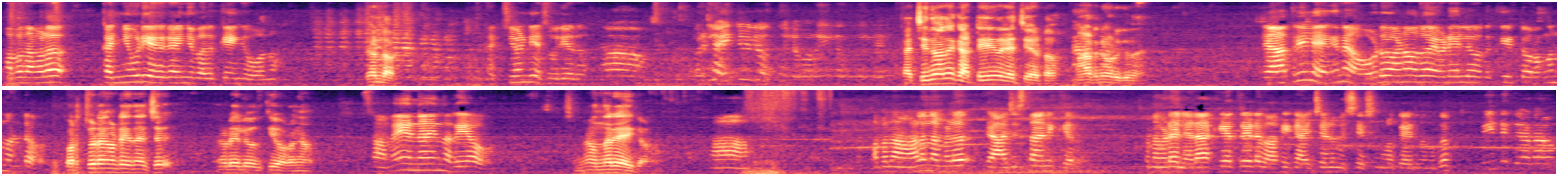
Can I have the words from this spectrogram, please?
അപ്പൊ നമ്മൾ കഞ്ഞുകൂടിയൊക്കെ കഴിഞ്ഞ് പതുക്കെ ഇങ്ങ് പോന്നു. കച്ചി വണ്ടിയാ സൂര്യത് കച്ചി എന്ന് പറഞ്ഞാൽ കട്ട് ചെയ്ത കച്ചി കേട്ടോ നാടിന് കൊടുക്കുന്നത് രാത്രിയിലെ എങ്ങനെ ഓടുവാണോ അതോ എവിടെയെങ്കിലും ഒതുക്കിയിട്ട് ഉറങ്ങുന്നുണ്ടോ? കുറച്ചുകൂടെ അങ്ങോട്ട് ചെയ്തെന്ന് വെച്ച് എവിടെയെങ്കിലും ഒതുക്കി ഉറങ്ങാം. സമയം എന്നാന്നറിയാവോ സമയം ഒന്നര ആയി കാണും ആ. അപ്പൊ നാളെ നമ്മൾ രാജസ്ഥാനിൽ കയറും. അപ്പൊ നമ്മുടെ ലഡാക്ക് യാത്രയുടെ ബാക്കി കാഴ്ചകളും വിശേഷങ്ങളൊക്കെ ആയിട്ട് നമുക്ക് വീണ്ടും കാണാം.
